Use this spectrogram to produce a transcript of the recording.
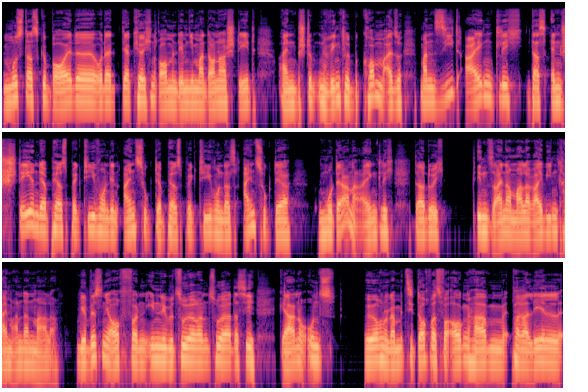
muss das Gebäude oder der Kirchenraum, in dem die Madonna steht, einen bestimmten Winkel bekommen. Also man sieht eigentlich das Entstehen der Perspektive und den Einzug der Perspektive und das Einzug der Moderne eigentlich dadurch in seiner Malerei wie in keinem anderen Maler. Wir wissen ja auch von Ihnen, liebe Zuhörerinnen und Zuhörer, dass Sie gerne uns hören und damit Sie doch was vor Augen haben, parallel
